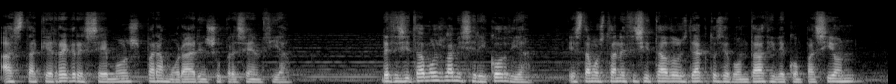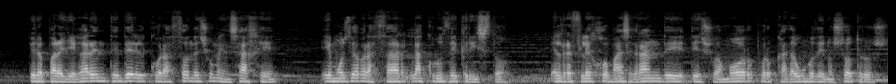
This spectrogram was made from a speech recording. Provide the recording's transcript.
hasta que regresemos para morar en su presencia. Necesitamos la misericordia, estamos tan necesitados de actos de bondad y de compasión, pero para llegar a entender el corazón de su mensaje hemos de abrazar la cruz de Cristo, el reflejo más grande de su amor por cada uno de nosotros,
